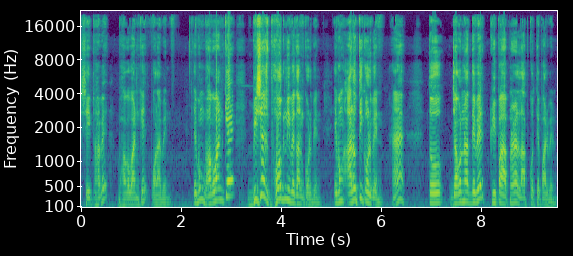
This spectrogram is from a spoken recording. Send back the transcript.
সেইভাবে ভগবানকে পড়াবেন এবং ভগবানকে বিশেষ ভোগ নিবেদন করবেন এবং আরতি করবেন হ্যাঁ? তো জগন্নাথ দেবের কৃপা আপনারা লাভ করতে পারবেন।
